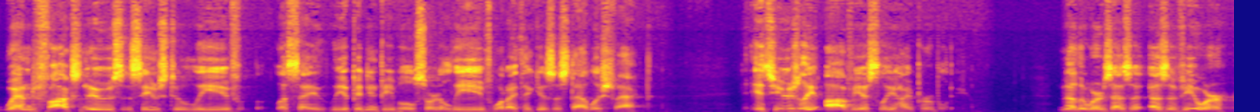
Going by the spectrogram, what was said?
When Fox News seems to leave, let's say, the opinion people sort of leave what I think is established fact, it's usually obviously hyperbole. In other words, as a, as a viewer,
